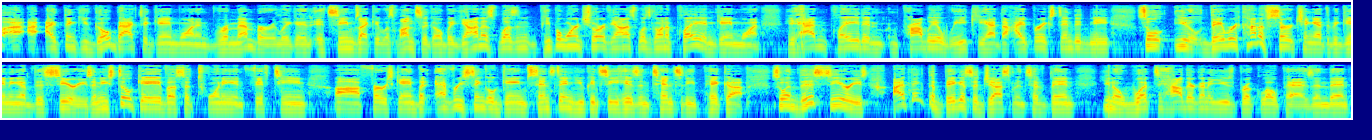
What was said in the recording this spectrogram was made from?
I, I, think you go back to game one and remember, like it, it, seems like it was months ago, but Giannis wasn't. People weren't sure if Giannis was going to play in game one. He hadn't played in probably a week. He had the hyperextended knee, so you know they were kind of searching at the beginning of this series, and he still gave us a 20 and 15 uh, first game. But every single game since then, you can see his intensity pick up. So in this series, I think the biggest adjustments have been, you know, what how they're going to use Brook Lopez, and then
